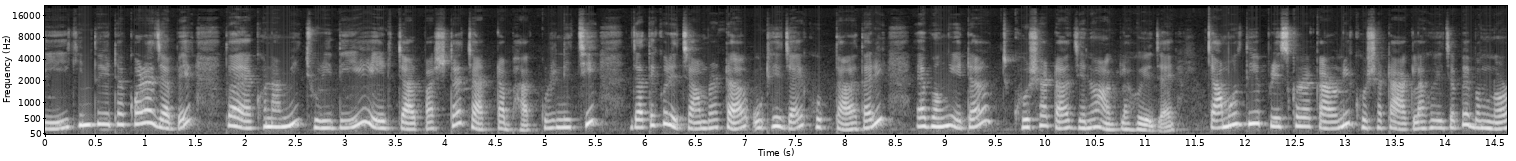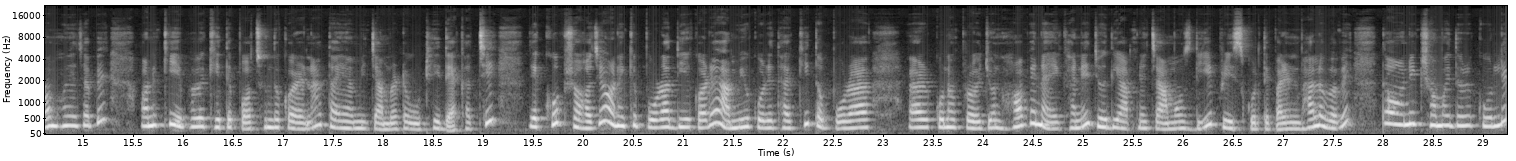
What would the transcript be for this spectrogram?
দিয়েই কিন্তু এটা করা যাবে। তো এখন আমি ছুরি দিয়ে এর চার পাঁচটা চারটা ভাগ করে নিচ্ছি। যাতে করে চামড়াটা উঠে যায় খুব তাড়াতাড়ি এবং এটা খোসাটা যেন আগলা হয়ে যায়। চামচ দিয়ে প্রেস করার কারণে খোসাটা আগলা হয়ে যাবে এবং নরম হয়ে যাবে। অনেকে এভাবে খেতে পছন্দ করে না, তাই আমি চামড়াটা উঠিয়ে দেখাচ্ছি যে খুব সহজে অনেকে পোড়া দিয়ে করে, আমিও করে থাকি। তো পোড়া আর কোনো প্রয়োজন হবে না এখানে, যদি আপনি চামচ দিয়ে প্রেস করতে পারেন ভালোভাবে। তো অনেক সময় ধরে করলে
